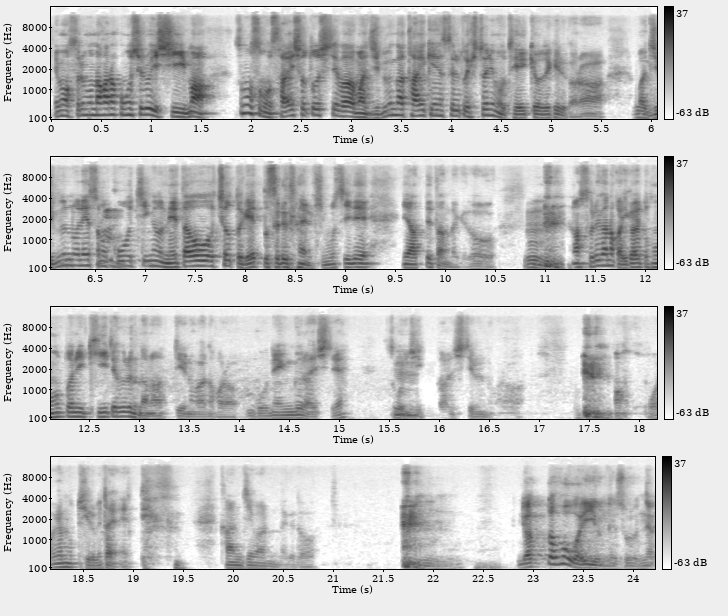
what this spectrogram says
でまあそれもなかなか面白いし、まあそもそも最初としては、まあ自分が体験すると人にも提供できるから、まあ自分のね、そのコーチングのネタをちょっとゲットするぐらいの気持ちでやってたんだけど、うん。まあそれがなんか意外と本当に効いてくるんだなっていうのが、だから5年ぐらいして、すごい実感してるんだから、あ、これはもっと広めたいねっていう感じもあるんだけど、うん。やった方がいいよね、それね。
